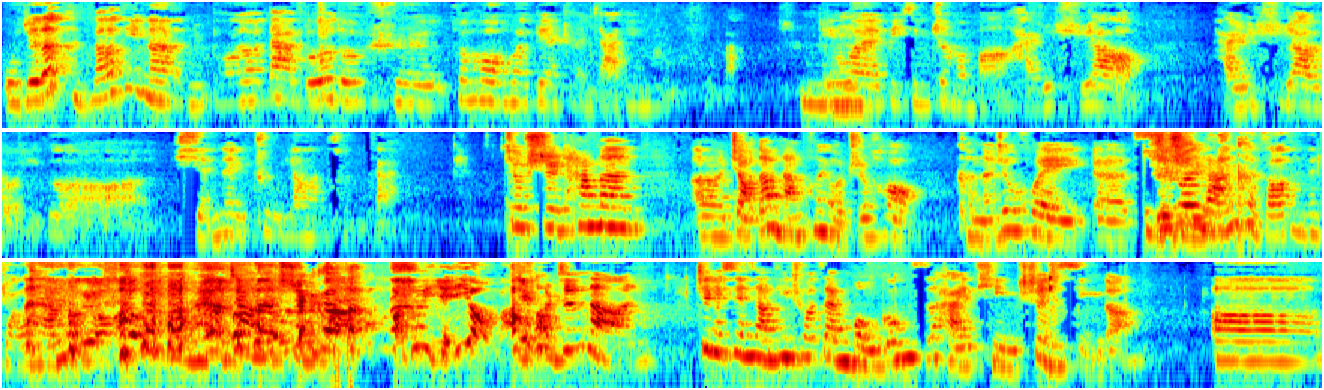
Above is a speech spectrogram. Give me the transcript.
我觉得 consulting 的女朋友大多都是最后会变成家庭主妇吧。因为毕竟这么忙，还是需要，还是需要有一个贤内助一样的存在。就是他们呃找到男朋友之后，可能就会呃你。是说男 consultant 找到男朋友吗？有没有这样的情况？好像也有吧。有 真的，这个现象听说在某公司还挺盛行的。啊、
